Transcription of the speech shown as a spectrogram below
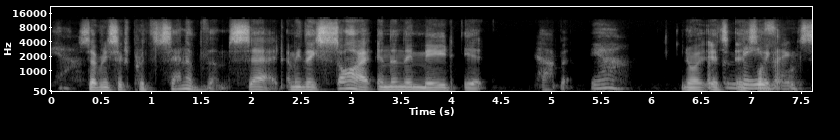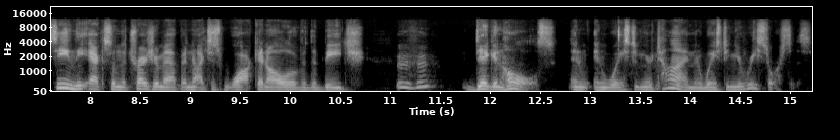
Yeah. 76% of them said i mean they saw it and then they made it happen Yeah. you know it's it's like seeing the x on the treasure map and not just walking all over the beach Mm-hmm. digging holes and, and wasting your time and wasting your resources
